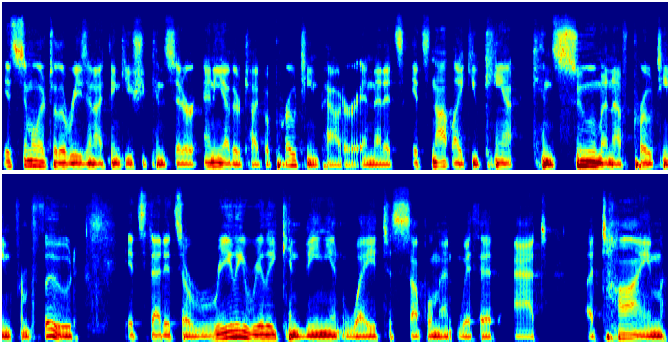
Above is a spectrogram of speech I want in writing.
is similar to the reason I think you should consider any other type of protein powder and that it's it's not like you can't consume enough protein from food. It's that it's a really really convenient way to supplement with it at a time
